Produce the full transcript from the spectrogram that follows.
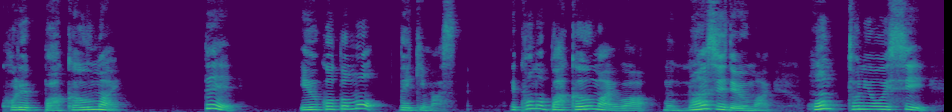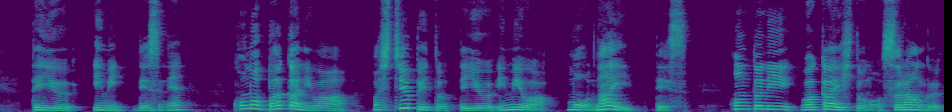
これバカうまいって言うこともできます。でこのバカうまいはもうマジでうまい。本当に美味しいっていう意味ですね。このバカには、まあ、スチューピッドっていう意味はもうないです。本当に若い人のスラング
